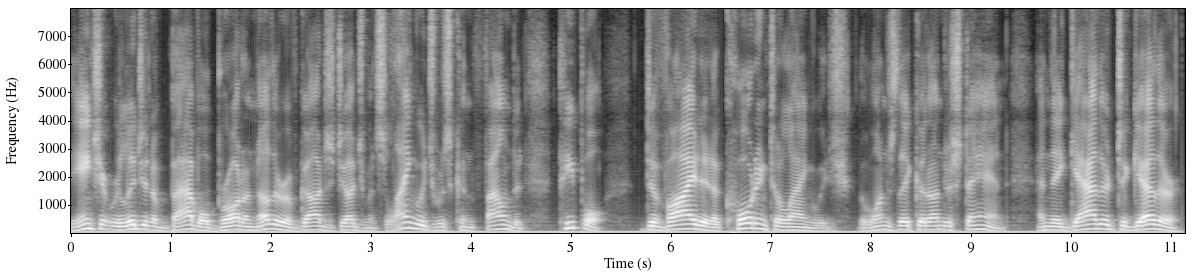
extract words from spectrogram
The ancient religion of Babel brought another of God's judgments. Language was confounded. People divided according to language, the ones they could understand, and they gathered together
